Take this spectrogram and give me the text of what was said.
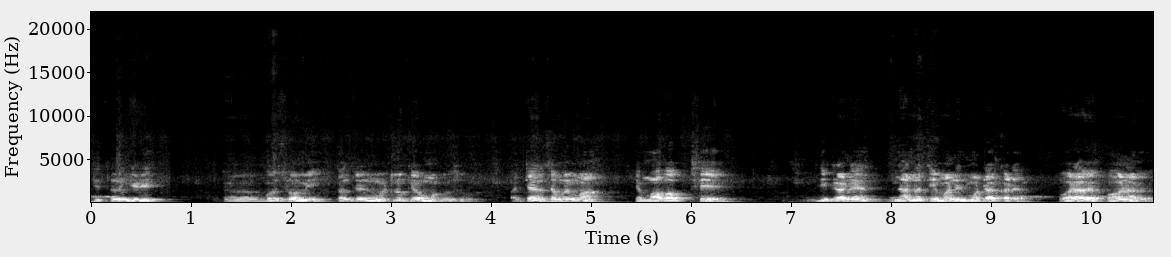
જીતનગીરી ગોસ્વામી તંત્રનું એટલું કહેવા માગું છું અત્યારના સમયમાં જે મા બાપ છે દીકરાને નાનાથી માંડીને મોટા કરે વરાવે ભણાવે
